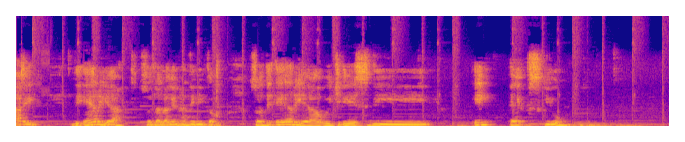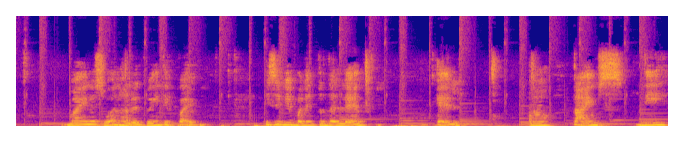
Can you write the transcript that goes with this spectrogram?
ay the area. So, lalagyan natin dito. So, the area which is the 8x cubed minus 125 is equivalent to the length L no, times the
